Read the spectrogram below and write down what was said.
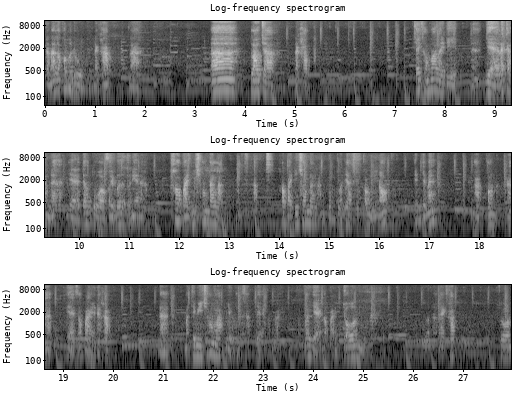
จากนั้นเราก็มาดูนะครับนะเราจะนะครับ ใช้คำว่าอะไรดี นะแย่แล้วกันนะฮะแย่เจ้าตัวไฟเบอร์ตัวนี้นะครับ เข้าไปที่ช่องด้านหลังนะครับ เข้าไปที่ช่องด้านหลังผมขออนุญาตติดกล้องนี้เนาะเห็นใช่ไหมนะครับกล้องนะฮะแย่เข้าไปนะครับนะมันจะมีช่องลับอยู่นะครับแย่เข้าไปแล้วก็แย่เข้าไปจนจนอะไรครับ จน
